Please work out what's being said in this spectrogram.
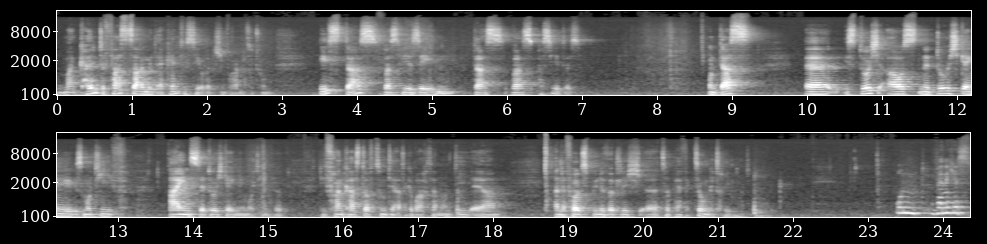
man könnte fast sagen mit erkenntnistheoretischen Fragen zu tun. Ist das, was wir sehen, das, was passiert ist? Und das äh, ist durchaus ein durchgängiges Motiv, eins der durchgängigen Motive, die Frank Kastorf zum Theater gebracht haben und die er an der Volksbühne wirklich äh, zur Perfektion getrieben hat. Und wenn ich jetzt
